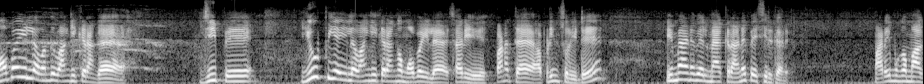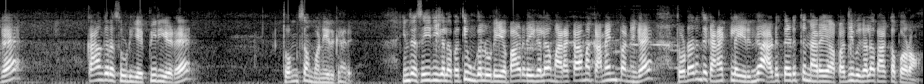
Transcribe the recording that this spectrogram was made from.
மொபைலில் வந்து வாங்கிக்கிறாங்க. ஜிபே யூபிஐயில் வாங்கிக்கிறாங்க மொபைலை சாரி பணத்தை அப்படின்னு சொல்லிட்டு இமானுவேல் மேக்ரானு பேசியிருக்காரு. மறைமுகமாக காங்கிரஸுடைய பீரியடை துவம்சம் பண்ணியிருக்காரு. இந்த செய்திகளை பற்றி உங்களுடைய பார்வைகளை மறக்காமல் கமெண்ட் பண்ணுங்கள் தொடர்ந்து கணக்கில் இருங்க. அடுத்தடுத்து நிறையா பதிவுகளை பார்க்க போகிறோம்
